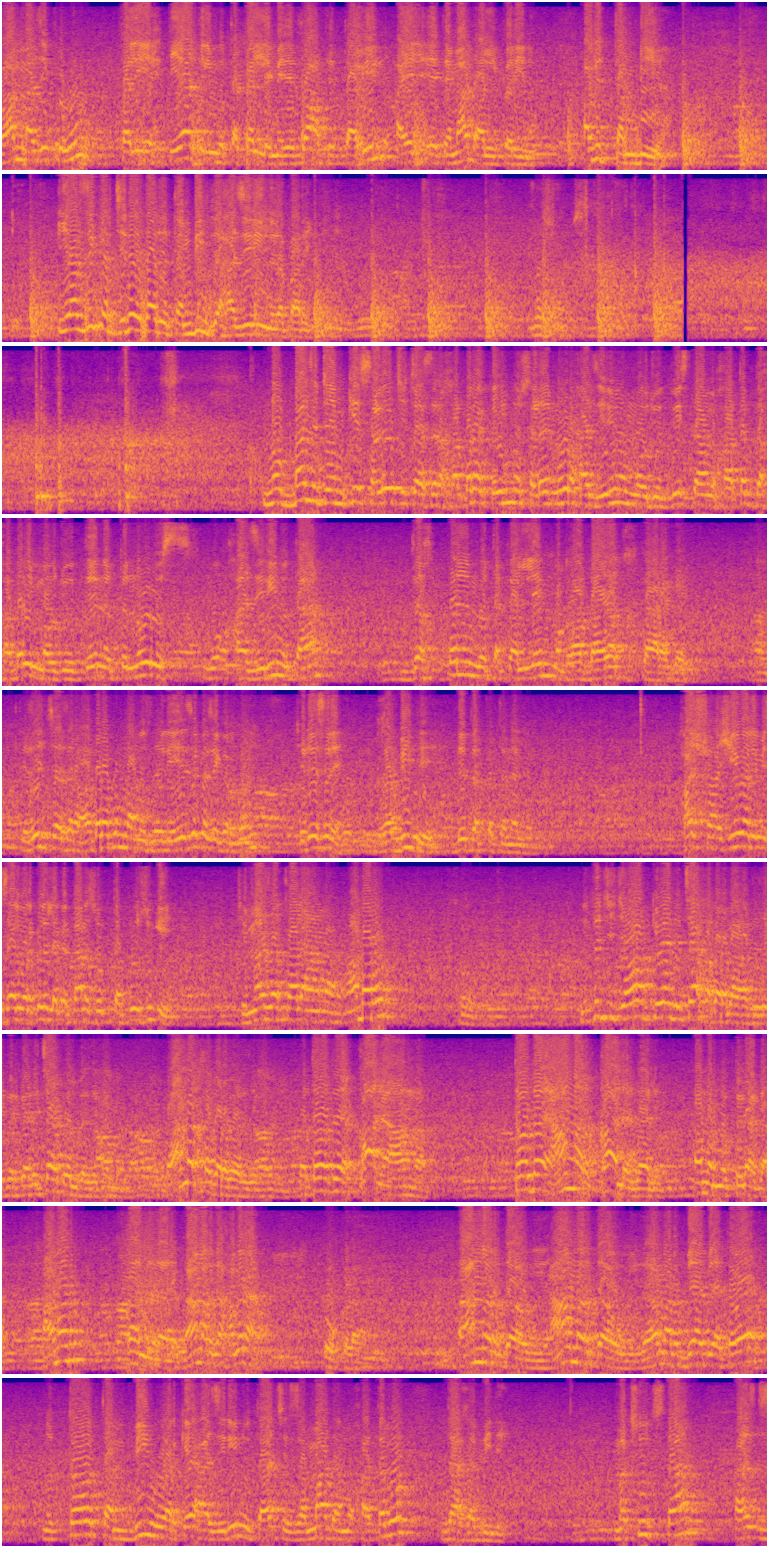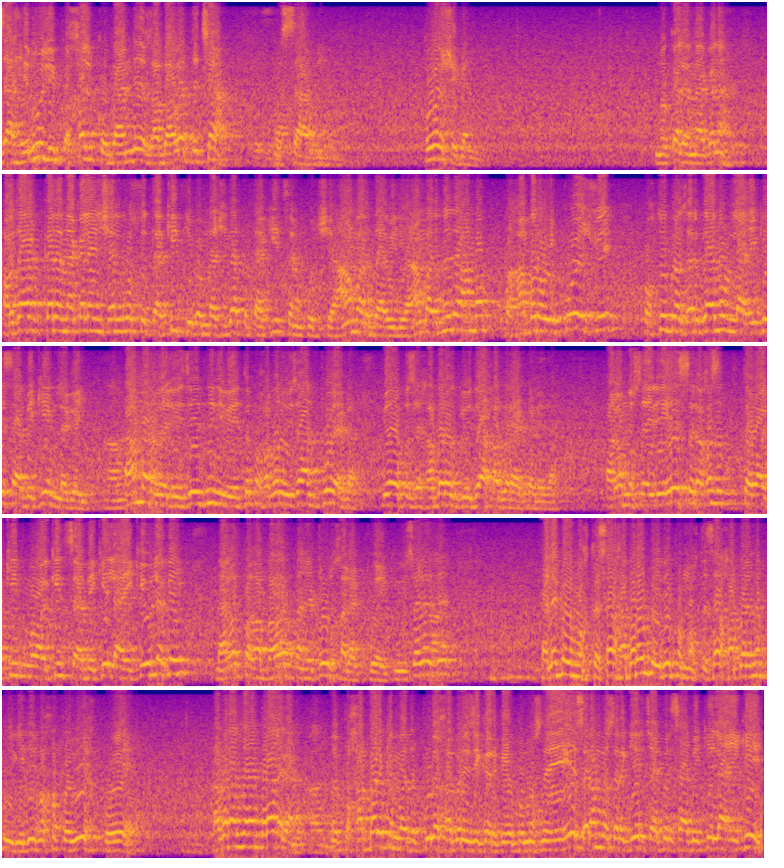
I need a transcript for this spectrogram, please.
واما ذکره فلاحتیاط المتکلم لضعف التاویل ای الاعتماد الکریم او التنبیه یا ذکر چې دا د تنبیه د حاضرین لپاره نو بعض ټیم کې سړی چې چا سره خبره کوي نو سړی نور حاضرینو موجود دي ستا مخاطب د خبرې موجود دی نو ته نور حاضرینو ته د خپل متکلم غباوت ښکارا کوي چې زه چې سره خبره کوم ناموس نه لې ځکه ذکر کوم چې دې سره غبي دي د ته پته نه لګي حش حشي ول مثال ورکړل لکه تاسو څوک تاسو کې چې ما ځا قال انا امر نو ته چې جواب کړې د چا خبره باندې ذکر کړې چا کول به ذکر امر خبره باندې ذکر ته ته قال امر ته دا عمر قال ذلك امر مبتدا ده عمر قال ذلك عمر دا خبره وکړه عمر دا وی عمر دا وی دا عمر بیا بیا ته نو ته تنبیه ورکه حاضرین ته چې زما د مخاطب دا غبی دي مقصود ستا ظاهرولی په خلکو باندې غباوت د چا مصابي پوه شئ نو کله نه کله او دا کله نه کله ان شاء الله ست تاکید کې بم نشي دا په تاکید سره کوم شي امر دا ویلي امر نه دا امر په خبرو یې پوه شي وخت به سرګانو لاري کې سابقین لګي امر ویلي زید نه وي ته په خبرو ځان پوهه بیا په خبرو کې دا خبره کړې ده هغه مسایله سره خاصه تواکید مواکید سابقې لای کې لګي دا په خبرو باندې ټول خلک پوهه کوي سره کله مختصر خبرو به دې په مختصر خبره نه پوهیږي دې په خپل ویخ پوهه خبره ځان کړه لګا نو په خبر کې مده پوره خبره ذکر کړي په مسند یې سره مو سره غیر چا پر صاحب کې لای کې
